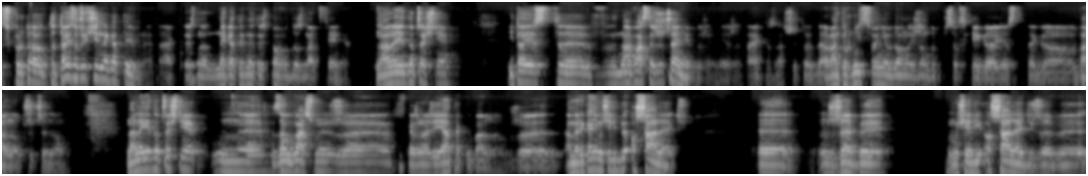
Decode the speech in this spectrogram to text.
skrótowo, to, to jest oczywiście negatywne, tak? To jest no, negatywne, to jest powód do zmartwienia. No ale jednocześnie i to jest na własne życzenie w dużej mierze, tak? To znaczy, to awanturnictwo i nieudolność rządu pisowskiego jest tego walną przyczyną. No ale jednocześnie zauważmy, że w każdym razie ja tak uważam, że Amerykanie musieliby oszaleć, żeby musieli oszaleć, żeby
